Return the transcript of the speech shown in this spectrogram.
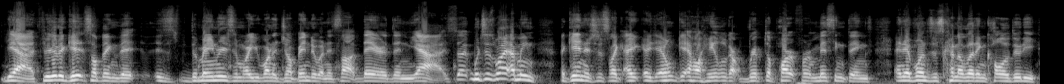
Yeah, if you're gonna get something that is the main reason why you want to jump into it, and it's not there, then yeah. So, uh, which is why I mean, again, it's just like I, I don't get how Halo got ripped apart for missing things, and everyone's just kind of letting Call of Duty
